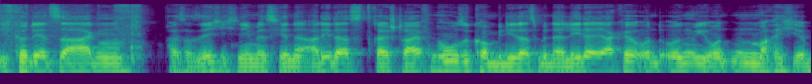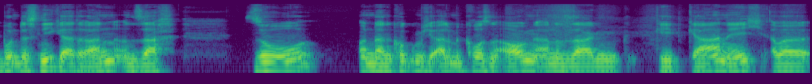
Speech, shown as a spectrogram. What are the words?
ich könnte jetzt sagen, was ich, ich nehme jetzt hier 'ne Adidas Drei-Streifen-Hose, kombiniere das mit 'ner Lederjacke und irgendwie unten mache ich, äh, bunte Sneaker dran und sage: „So“ und dann gucken mich alle mit großen Augen an und sagen: „Geht gar nicht.“ Aber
